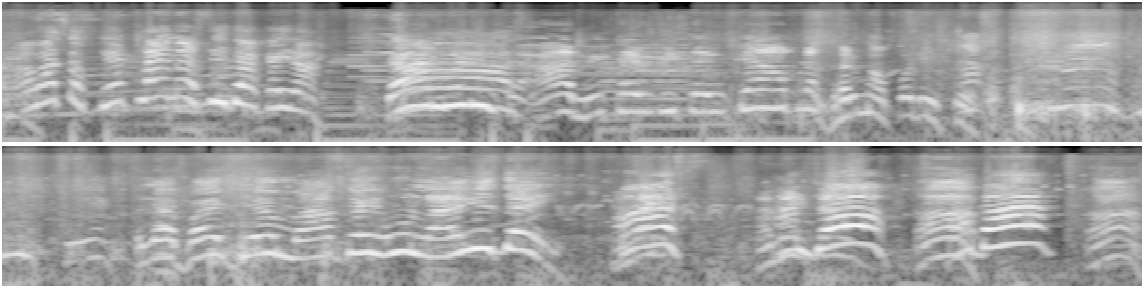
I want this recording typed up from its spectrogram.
આવા તો કેટલાય મેં સીધા કર્યા. ક્યાં મળી આ મીઠાઈ બીઠાઈ ક્યાં આપણા ઘરમાં પડી છે? એટલે ભાઈ જે માગે હું લાવી દઈ. બસ. હા. બાબા.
